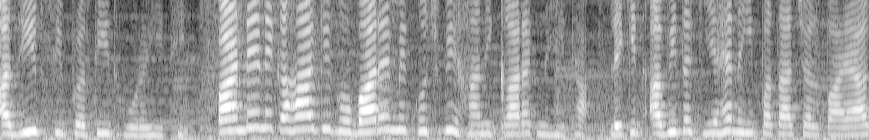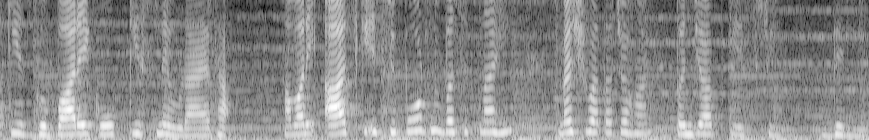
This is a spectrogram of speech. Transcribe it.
अजीब सी प्रतीत हो रही थी। पांडे ने कहा कि गुब्बारे में कुछ भी हानिकारक नहीं था, लेकिन अभी तक यह नहीं पता चल पाया कि इस गुब्बारे को किसने उड़ाया था। हमारी आज की इस रिपोर्ट में बस इतना ही। मैं श्वेता चौहान, पंजाब केसरी, दिल्ली।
